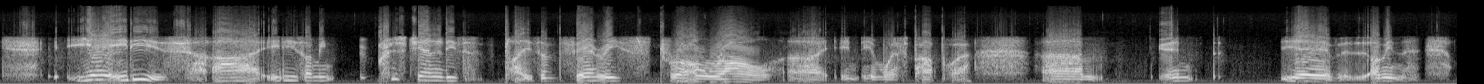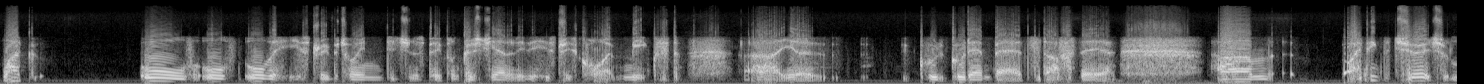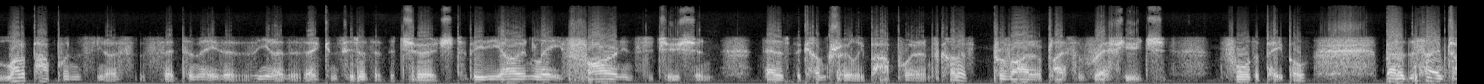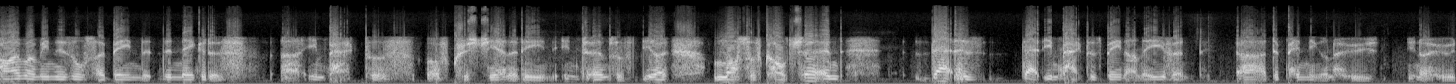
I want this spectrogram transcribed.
Yeah, it is. Uh, it is. I mean, Christianity plays a very strong role uh, in in West Papua, um, and yeah, I mean, like all all all the history between Indigenous people and Christianity, the history is quite mixed. Uh, you know, good good and bad stuff there. Um, I think the church, a lot of Papuans, you know, said to me that you know that they consider that the church to be the only foreign institution that has become truly Papuan. It's kind of provided a place of refuge for the people. But at the same time, I mean, there's also been the, the negative uh, impact of, of Christianity in, in terms of you know loss of culture, and that has that impact has been uneven uh, depending on who you know who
